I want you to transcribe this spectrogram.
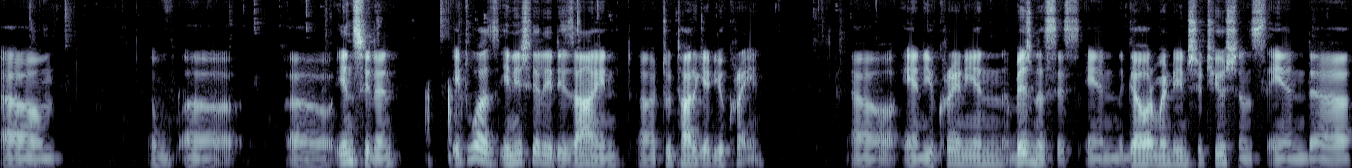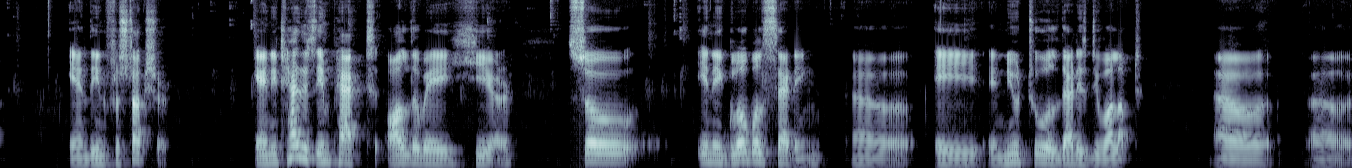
um, uh, uh, incident. It was initially designed uh, to target ukraine and Ukrainian businesses and government institutions and and the infrastructure, and it has its impact all the way here. So, in a global setting, uh, a, a new tool that is developed uh, uh,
